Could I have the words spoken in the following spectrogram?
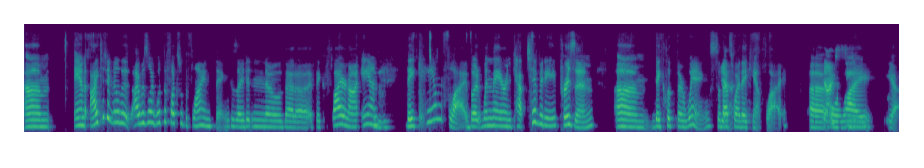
Um, and I didn't know that. I was like, what the fuck's with the flying thing? Because I didn't know that uh, if they could fly or not. And mm-hmm. they can fly, but when they are in captivity, prison, um they clip their wings so yeah. that's why they can't fly uh yeah, or why yeah.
